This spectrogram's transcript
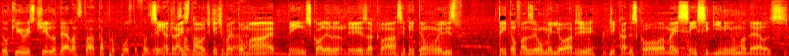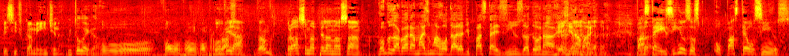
do que o estilo delas tá, tá proposto a fazer. Sim, a Dry Exatamente. Stout que a gente vai tomar é bem escola irlandesa, clássica, então eles tentam fazer o melhor de, de cada escola, mas sem seguir nenhuma delas especificamente, né? Muito legal. O... Vamos, vamos, vamos pra Vamos próxima? virar. Vamos? Próxima pela nossa. Vamos agora a mais uma rodada de pastéisinhos da dona Regina Maia. Pastéisinhos ou- pastelzinhos?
